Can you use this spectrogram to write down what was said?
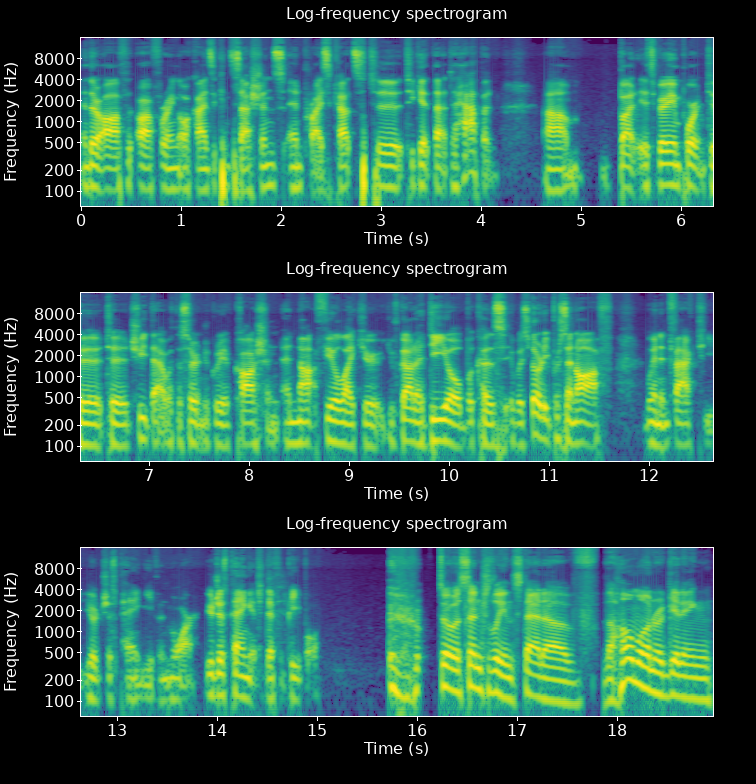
and they're off, offering all kinds of concessions and price cuts to to get that to happen. Um, but it's very important to to treat that with a certain degree of caution and not feel like you're you've got a deal because it was 30% off when in fact you're just paying even more. You're just paying it to different people. so essentially instead of the homeowner getting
